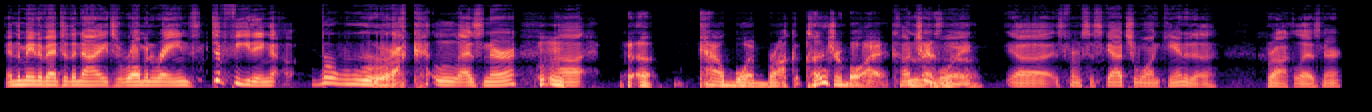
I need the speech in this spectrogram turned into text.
In the main event of the night, Roman Reigns defeating Brock Lesnar. Uh Uh, Cowboy Brock, Country Boy, country Lesnar, boy uh is from Saskatchewan, Canada. Brock Lesnar.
